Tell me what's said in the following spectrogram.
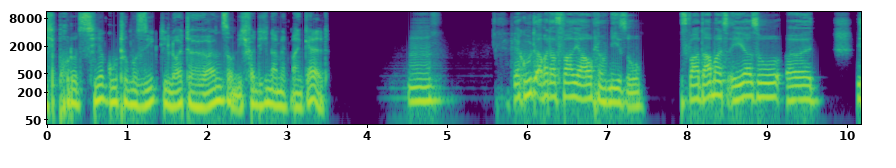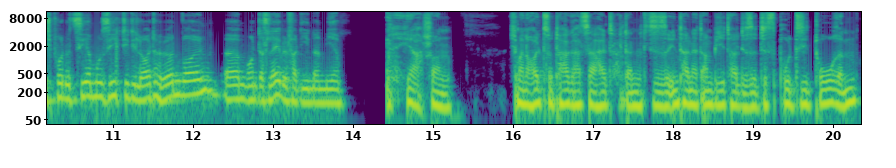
ich produziere gute Musik, die Leute hören sie und ich verdiene damit mein Geld. Hm. Ja gut, aber das war ja auch noch nie so. Es war damals eher so, äh, ich produziere Musik, die die Leute hören wollen ähm, und das Label verdient an mir. Ja, schon. Ich meine, heutzutage hast du halt dann diese Internetanbieter, diese Dispositoren,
